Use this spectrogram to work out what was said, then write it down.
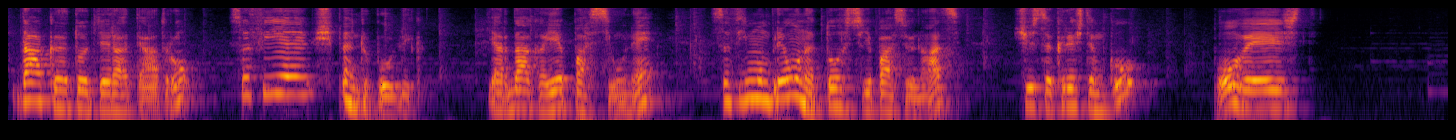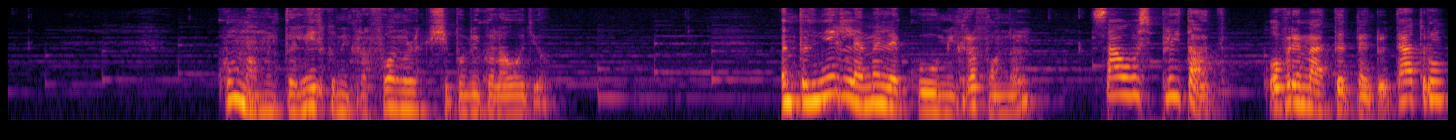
Dacă tot era teatru, să fie și pentru public. Iar dacă e pasiune, să fim împreună toți cei pasionați și să creștem cu povești. Cum m-am întâlnit cu microfonul și publicul audio? Întâlnirile mele cu microfonul s-au splitat o vreme atât pentru teatru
